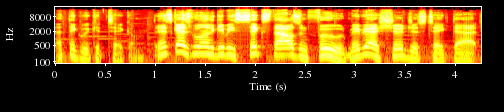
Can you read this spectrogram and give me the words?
I think we could take him. This guy's willing to give me 6,000 food. Maybe I should just take that.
